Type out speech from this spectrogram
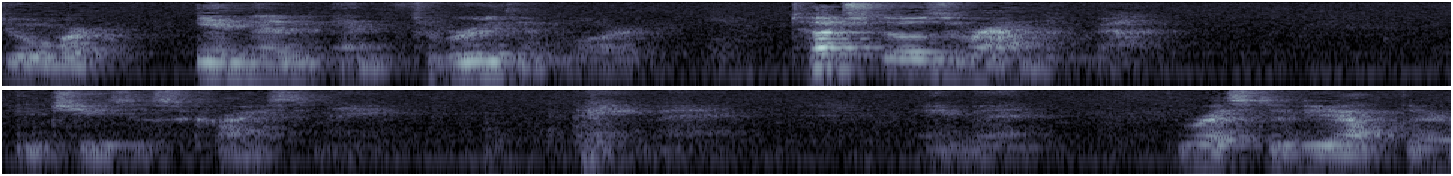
do a work in them and through them, Lord. Touch those around them, God. In Jesus Christ's name, amen. Amen. The rest of you out there,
